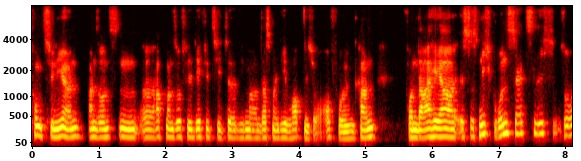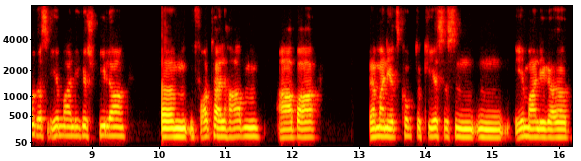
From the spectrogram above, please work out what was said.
funktionieren. Ansonsten äh, hat man so viele Defizite, die man, dass man die überhaupt nicht aufholen kann. Von daher ist es nicht grundsätzlich so, dass ehemalige Spieler ähm, einen Vorteil haben, aber wenn man jetzt guckt, okay, es ist ein, ein ehemaliger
